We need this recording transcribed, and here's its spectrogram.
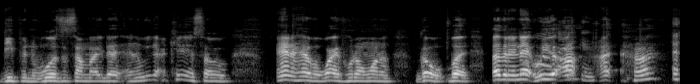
deep in the woods or something like that. And we got kids, so and I have a wife who don't want to go. But other than that, we Who's are, hiking? I, huh?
